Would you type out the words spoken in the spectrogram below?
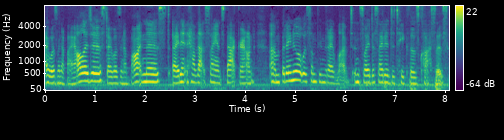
I wasn't a biologist, I wasn't a botanist, I didn't have that science background, um, but I knew it was something that I loved. And so I decided to take those classes.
